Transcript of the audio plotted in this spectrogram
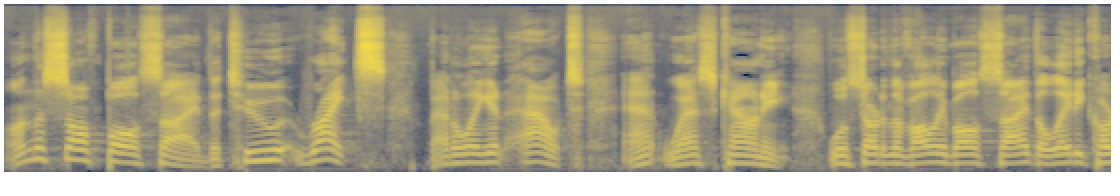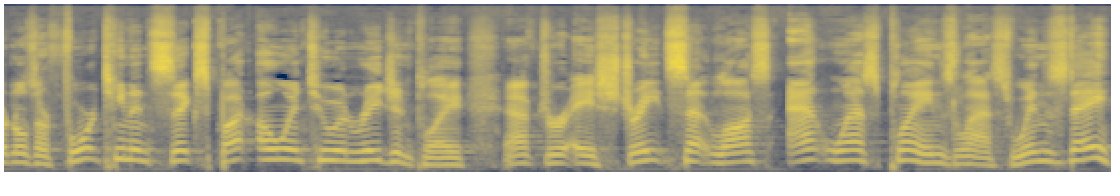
on the softball side, the two rights battling it out at West County. We'll start on the volleyball side. The Lady Cardinals are 14 and 6, but 0 and 2 in region play after a straight set loss at West Plains last Wednesday.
